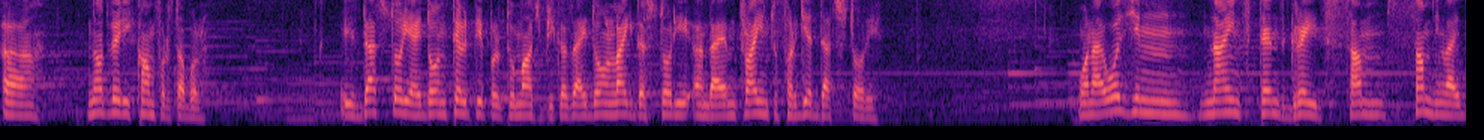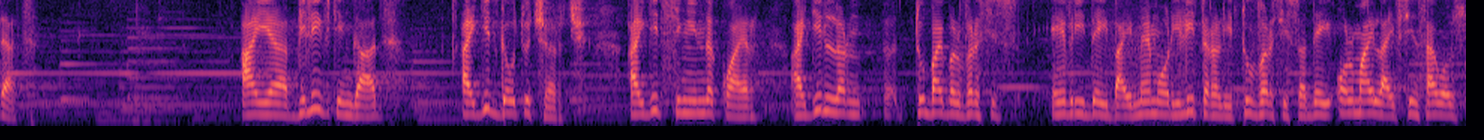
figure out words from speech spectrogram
uh, not very comfortable. Is that story I don't tell people too much because I don't like the story and I am trying to forget that story. When I was in 9th, 10th grade, some, something like that, I uh, believed in God. I did go to church. I did sing in the choir. I did learn uh, two Bible verses every day by memory, literally two verses a day, all my life since I was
